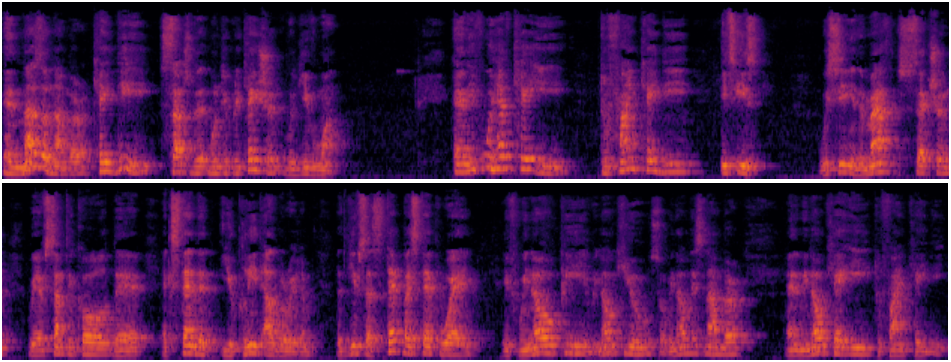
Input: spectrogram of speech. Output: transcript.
another number, KD, such that multiplication will give 1. And if we have KE, to find KD, it's easy. We see in the math section, we have something called the extended Euclid algorithm that gives us step-by-step way. If we know P, we know Q, so we know this number, and we know KE to find KD.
